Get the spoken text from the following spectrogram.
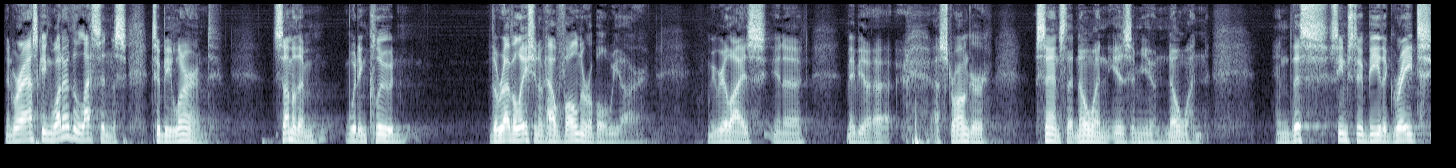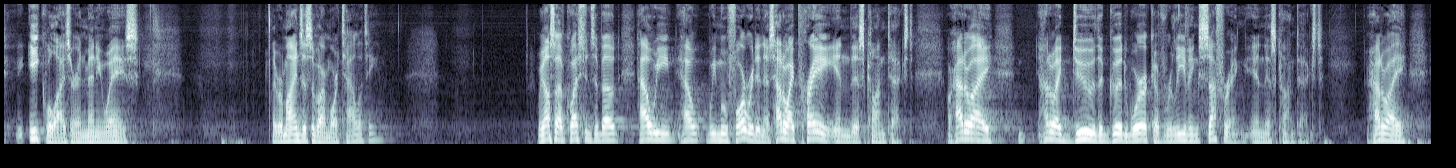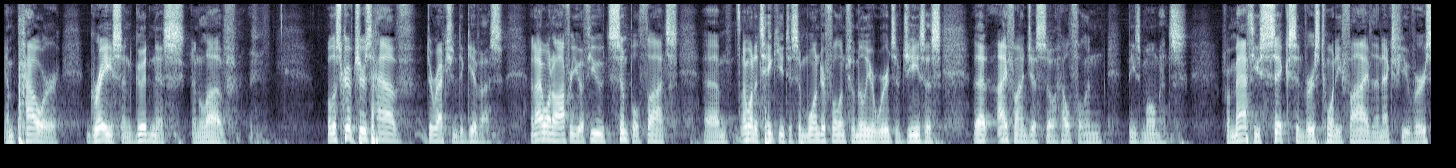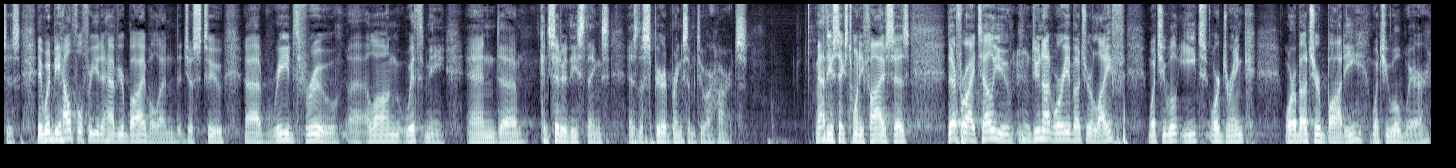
And we're asking, what are the lessons to be learned? Some of them would include the revelation of how vulnerable we are. We realize in a maybe a, a, a stronger sense that no one is immune, no one. And this seems to be the great equalizer in many ways. It reminds us of our mortality. We also have questions about how we, how we move forward in this. How do I pray in this context? Or how do I, how do I do the good work of relieving suffering in this context? How do I empower grace and goodness and love? Well, the scriptures have direction to give us. And I want to offer you a few simple thoughts. Um, I want to take you to some wonderful and familiar words of Jesus that I find just so helpful in these moments from Matthew 6 and verse 25, the next few verses. It would be helpful for you to have your Bible and just to uh, read through uh, along with me and uh, consider these things as the Spirit brings them to our hearts. Matthew 6:25 says, "Therefore I tell you, do not worry about your life, what you will eat or drink, or about your body, what you will wear.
